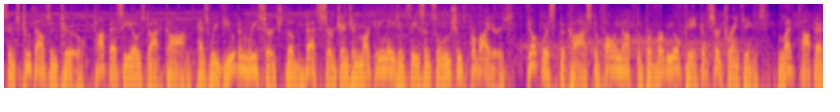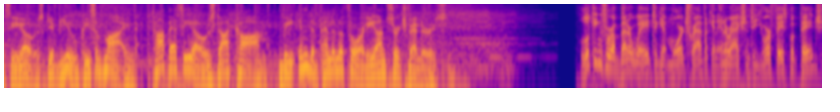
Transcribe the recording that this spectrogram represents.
Since 2002, TopSEOs.com has reviewed and researched the best search engine marketing agencies and solutions providers. Don't risk the cost of falling off the proverbial peak of search rankings. Let Top SEOs give you peace of mind. TopSEOs.com, the independent authority on search vendors. Looking for a better way to get more traffic and interaction to your Facebook page?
